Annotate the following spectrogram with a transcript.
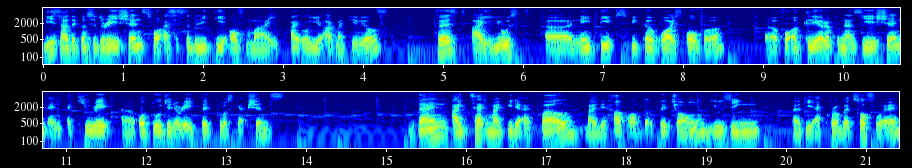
These are the considerations for accessibility of my IOER materials. First, I used native speaker voiceover uh, for a clearer pronunciation and accurate uh, auto-generated closed captions. Then I tagged my PDF file by the help of Dr. Chong using uh, the Acrobat software.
